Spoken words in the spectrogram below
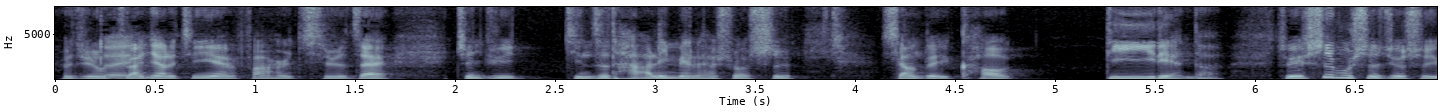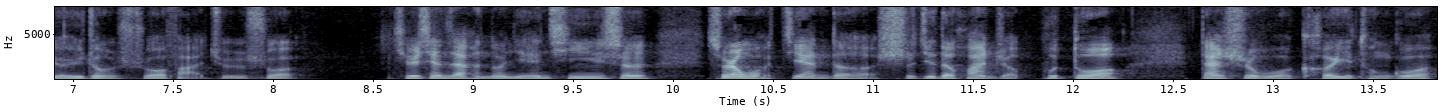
就是这种对专家的经验，反而其实在证据金字塔里面来说是相对靠低一点的。所以是不是就是有一种说法，就是说，其实现在很多年轻医生，虽然我见的实际的患者不多，但是我可以通过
